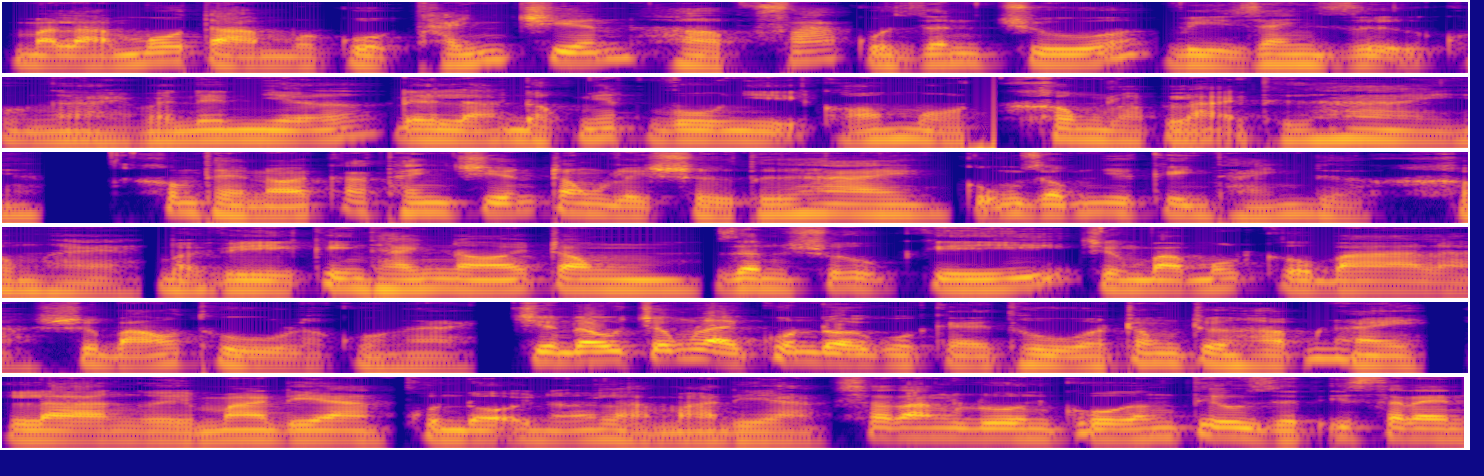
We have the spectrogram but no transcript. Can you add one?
mà là mô tả một cuộc thánh chiến hợp pháp của dân Chúa vì danh dự của Ngài và nên nhớ đây là độc nhất vô nhị có một, không lặp lại thứ hai nhé. Không thể nói các thánh chiến trong lịch sử thứ hai cũng giống như Kinh Thánh được, không hề. Bởi vì Kinh Thánh nói trong dân số ký chương 31 câu 3 là sự báo thù là của Ngài. Chiến đấu chống lại quân đội của kẻ thù ở trong trường hợp này là người Madian, quân đội nữa là Madian. Satan luôn cố gắng tiêu diệt Israel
